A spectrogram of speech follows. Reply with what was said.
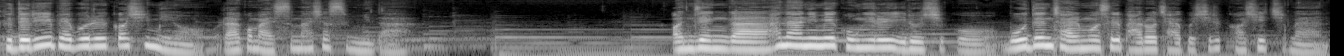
그들이 배부를 것이미요 라고 말씀하셨습니다. 언젠가 하나님이 공의를 이루시고 모든 잘못을 바로 잡으실 것이지만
